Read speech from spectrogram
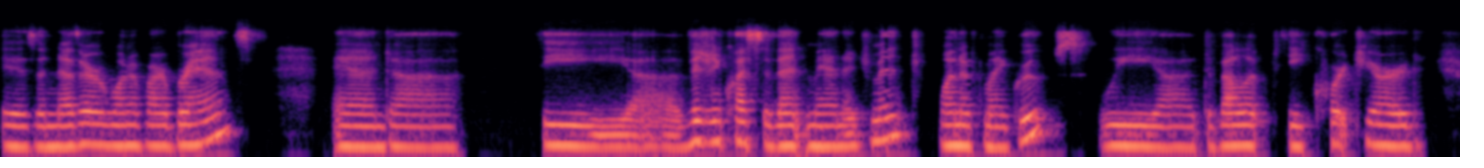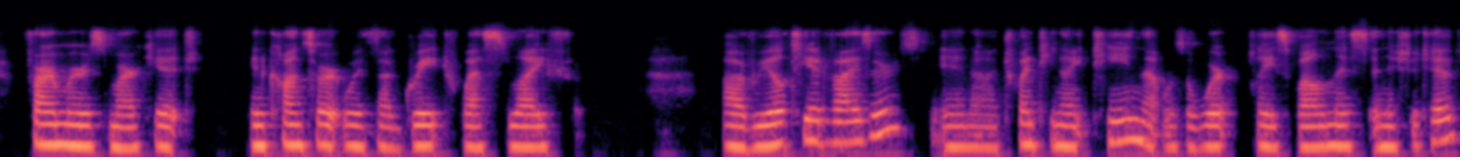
is another one of our brands. And uh, the uh, Vision Quest Event Management, one of my groups, we uh, developed the Courtyard Farmers Market in consort with Great West Life uh, Realty Advisors in uh, 2019. That was a workplace wellness initiative.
